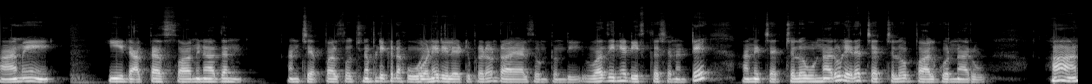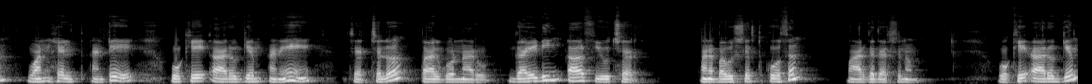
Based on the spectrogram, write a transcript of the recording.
ఆమె ఈ డాక్టర్ స్వామినాథన్ అని చెప్పాల్సి వచ్చినప్పుడు ఇక్కడ హూ అనే రిలేటివ్ పడడం రాయాల్సి ఉంటుంది. వాజ్ ఇన్ ఏ డిస్కషన్ అంటే ఆమె చర్చలో ఉన్నారు లేదా చర్చలో పాల్గొన్నారు. ఆన్ వన్ హెల్త్ అంటే ఒకే ఆరోగ్యం అనే చర్చలో పాల్గొన్నారు. గైడింగ్ ఆర్ ఫ్యూచర్ మన భవిష్యత్తు కోసం మార్గదర్శనం. ఒకే ఆరోగ్యం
